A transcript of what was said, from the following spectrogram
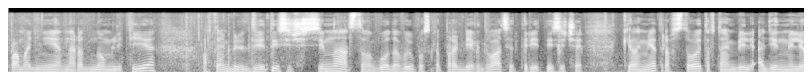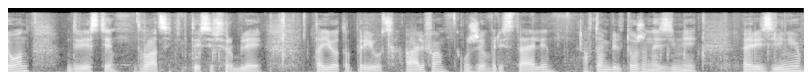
помоднее на родном литье. Автомобиль 2017 года выпуска, пробег 23 тысячи километров, стоит автомобиль 1 миллион 220 тысяч рублей. Toyota Prius Alpha, уже в рестайле. Автомобиль тоже на зимней резине.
